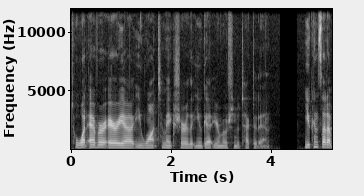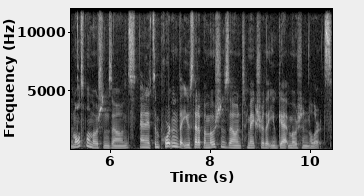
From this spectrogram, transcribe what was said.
to whatever area you want to make sure that you get your motion detected in. You can set up multiple motion zones, and it's important that you set up a motion zone to make sure that you get motion alerts.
